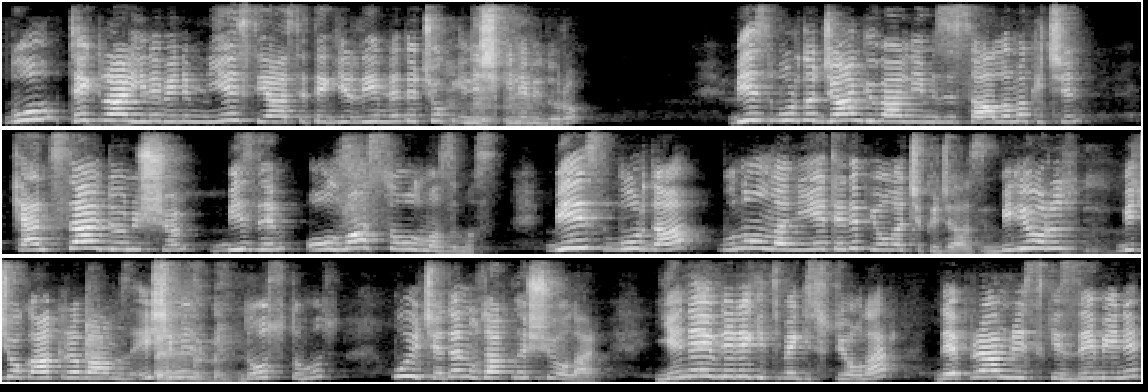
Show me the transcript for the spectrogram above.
Bu tekrar yine benim niye siyasete girdiğimle de çok ilişkili bir durum. Biz burada can güvenliğimizi sağlamak için kentsel dönüşüm bizim olmazsa olmazımız. Biz burada bununla niyet edip yola çıkacağız. Biliyoruz birçok akrabamız, eşimiz, dostumuz bu ilçeden uzaklaşıyorlar. Yeni evlere gitmek istiyorlar. Deprem riski zemini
